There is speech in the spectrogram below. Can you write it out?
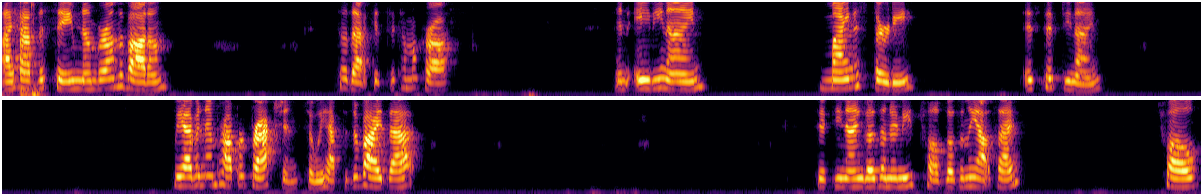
I have the same number on the bottom. So that gets to come across. And 89 minus 30 is 59. We have an improper fraction, so we have to divide that. 59 goes underneath, 12 goes on the outside. 12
